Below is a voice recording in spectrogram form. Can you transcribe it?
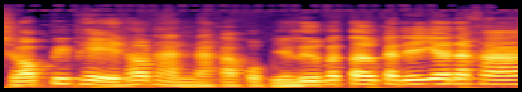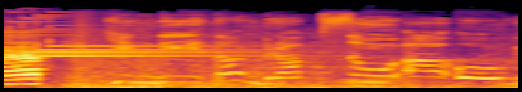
Shopee Pay เท่านั้นนะครับผมอย่าลืมมาเติมกันเยอะๆนะครับยินดีต้อนรับสู่ ROV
